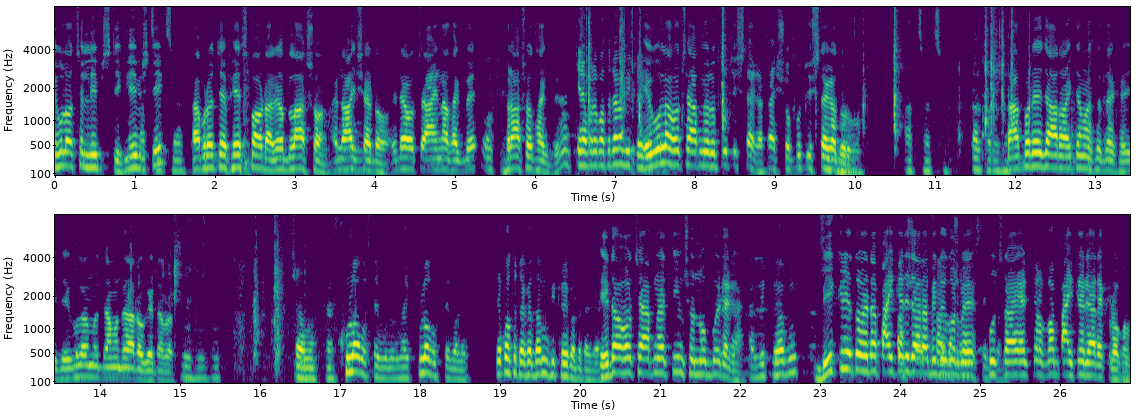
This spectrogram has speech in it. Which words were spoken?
এগুলো হচ্ছে লিপস্টিক লিপস্টিক। তারপরে হচ্ছে ফেস পাউডার ব্লাশ অন এটা আই শ্যাডো এটা হচ্ছে আয়না থাকবে ব্রাশও থাকবে হ্যাঁ। পরে কত টাকা বিক্রি এগুলো হচ্ছে আপনার পঁচিশ টাকা চারশো পঁচিশ টাকা ধরবো। আচ্ছা আচ্ছা। তারপরে তারপরে যে আরও আইটেম আছে দেখাই মধ্যে আমাদের আরও গেট আছে। চমৎকার। খোলা অবস্থায় বলুন ভাই খোলা অবস্থায় বলেন। কত টাকা দাম? বিক্রি কত টাকা? এটা হচ্ছে আপনার তিনশো নব্বই টাকা। আর বিক্রি হবে? বিক্রি তো এটা পাইকারি যারা বিক্রি করবে। পাঁচশো খুচরা একরকম পাইকারি আর এক রকম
